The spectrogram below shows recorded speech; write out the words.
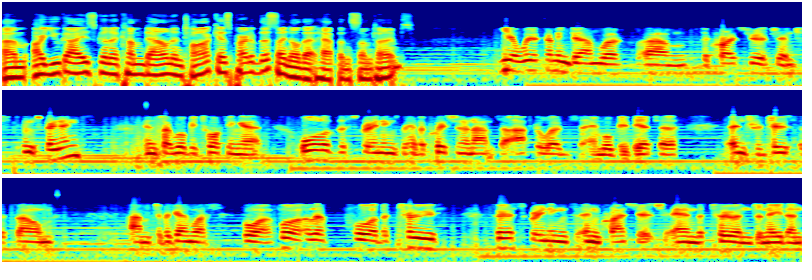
Um, are you guys going to come down and talk as part of this? I know that happens sometimes. Yeah, we're coming down with um, the Christchurch and screenings, and so we'll be talking at all of the screenings. We have a question and answer afterwards, and we'll be there to introduce the film um, to begin with for for for the two first screenings in Christchurch and the two in Dunedin,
